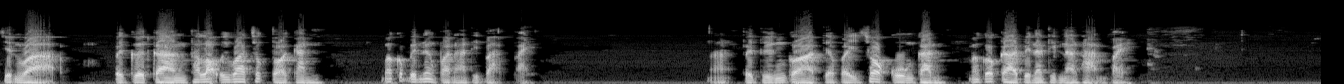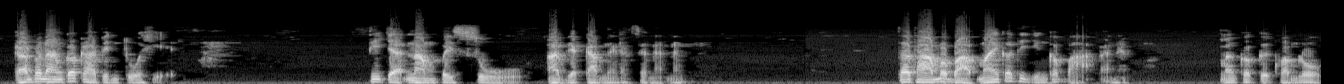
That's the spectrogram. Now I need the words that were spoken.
เช่นว่าไปเกิดการทะเลาะวิวาทชกต่อยกัน มันก็เป็นเรื่องปานาติบาตไปนะไปถึงก็อาจจะไปชอกโกงกัน มันก็กลายเป็นอธินาทานไป การพนันก็กลายเป็นตัวเหตุ ที่จะนำไปสู่อาชญากรรมในลักษณะนั้น ถ้าถามว่าบาปไหมก็ที่จริงก็บาปนะมันก็เกิดความโลภ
